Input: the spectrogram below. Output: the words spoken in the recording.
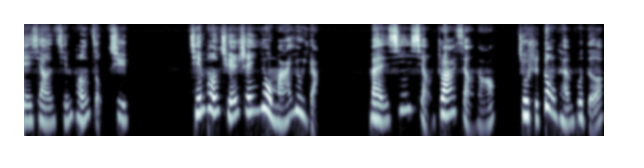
便向秦鹏走去，秦鹏全身又麻又痒，满心想抓想挠，就是动弹不得。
